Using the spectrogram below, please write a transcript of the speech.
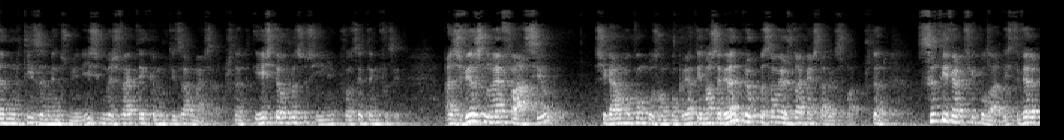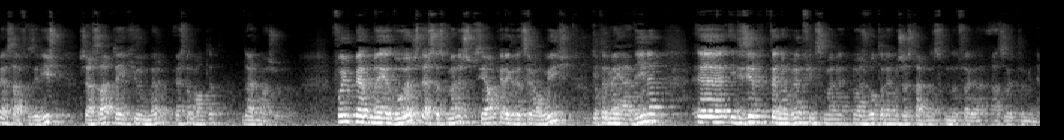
amortiza menos no início, mas vai ter que amortizar mais tarde. Portanto, este é o raciocínio que você tem que fazer. Às vezes não é fácil chegar a uma conclusão concreta e a nossa grande preocupação é ajudar quem está desse lado. Portanto, se tiver dificuldade e estiver a pensar fazer isto, já sabe, tem aqui o número, esta malta, dar uma ajuda. Foi o pé de meia de hoje, desta semana especial. Quero agradecer ao Luís Muito e também à Dina. Uh, e dizer que tenham um grande fim de semana, nós voltaremos a estar na segunda-feira às 8 da manhã.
